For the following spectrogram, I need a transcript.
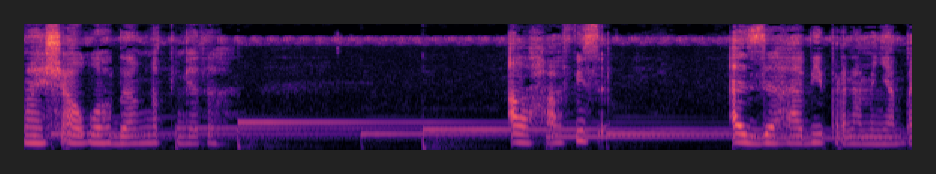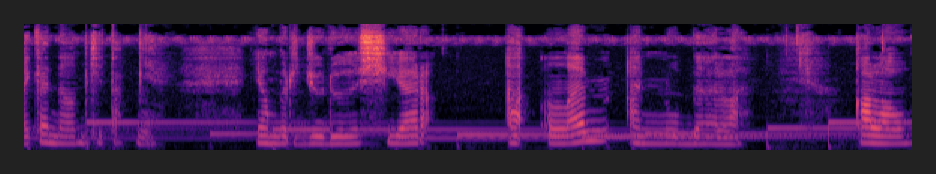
Masya Allah banget gitu. Al-Hafiz Az-Zahabi pernah menyampaikan dalam kitabnya yang berjudul Syiar A'lam An-Nubala kalau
